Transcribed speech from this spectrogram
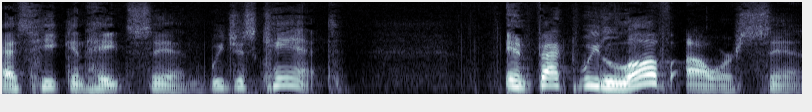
as he can hate sin. We just can't. In fact, we love our sin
